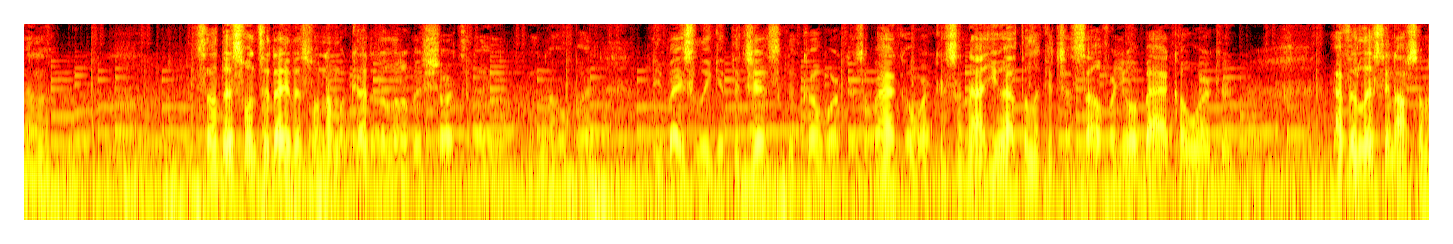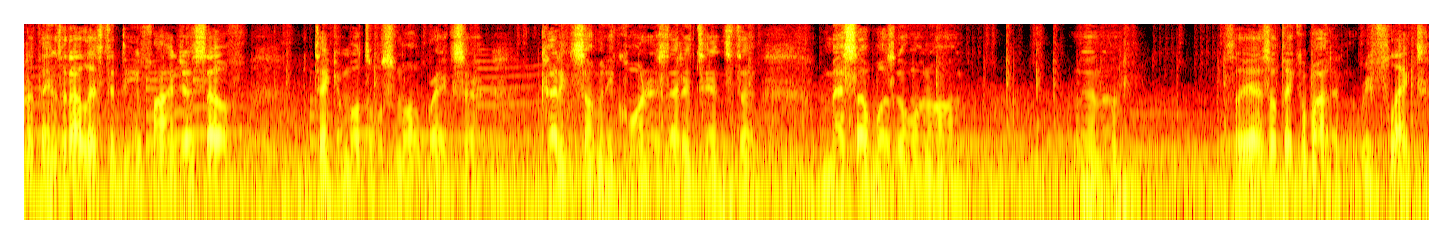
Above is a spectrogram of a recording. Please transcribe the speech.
Know? So this one today, this one I'm gonna cut it a little bit short today, you know, but you basically get the gist. Good coworkers are bad coworkers. So now you have to look at yourself. Are you a bad coworker? After listing off some of the things that I listed, do you find yourself taking multiple smoke breaks or cutting so many corners that it tends to mess up what's going on? You know? So, yeah, so think about it. Reflect.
